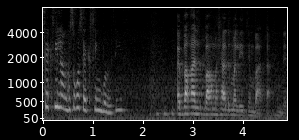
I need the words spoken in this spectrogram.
sexy lang. Gusto ko sexing buntis. Eh, baka, baka masyado maliit yung bata. Hindi.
